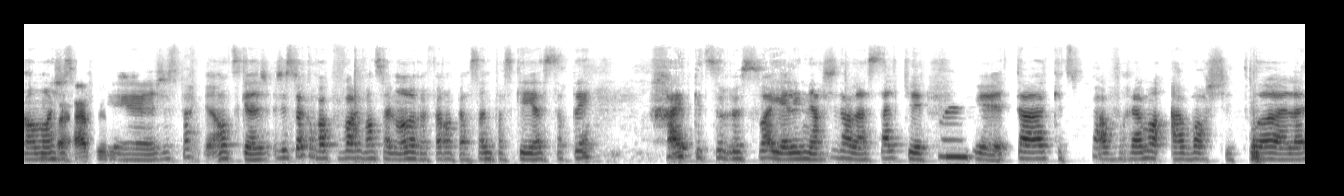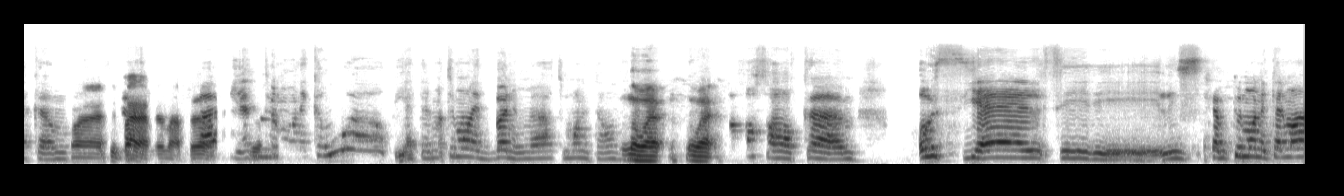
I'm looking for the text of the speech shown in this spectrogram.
Non, moi, j'espère que, euh, j'espère que- en tout cas, j'espère qu'on va pouvoir éventuellement le refaire en personne parce qu'il y a certains hype que tu reçois, il y a l'énergie dans la salle que, que, t'as- que tu peux vraiment avoir chez toi, là, comme... Ouais, c'est pas la même affaire. Puis il y a- tout le monde est comme wow! Puis il y a tellement, tout le monde est de bonne humeur, tout le monde est en vie. Ouais, ouais. Les enfants sont comme au ciel, c'est les, les- comme tout le monde est tellement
